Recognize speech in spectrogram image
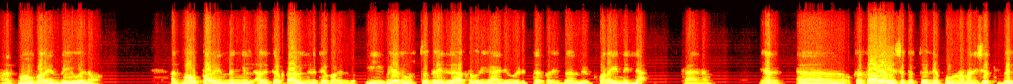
ആത്മാവ് പറയുന്ന ദൈവവചനമാണ്. ആത്മാവ് പറയുന്നെങ്കിൽ അത് കർത്താവിൽ എടുത്തേ പറയുന്നത്. ഈ വേദപുസ്തകത്തിൽ എഴുതാത്ത ഒരു കാര്യവും എടുത്ത് പരിശുദ്ധാത്മ പറയുന്നില്ല. കാരണം ഞാൻ കർത്താവായ യേശു ക്രിസ്തുവിന്റെ പൂർണ മനുഷ്യത്വത്തിൽ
